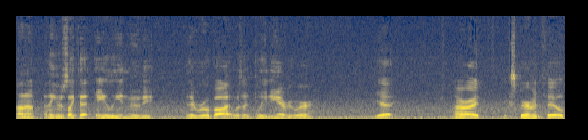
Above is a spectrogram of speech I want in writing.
I don't know. I think it was like that alien movie where the robot was like bleeding everywhere. Yeah. All right. Experiment failed.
